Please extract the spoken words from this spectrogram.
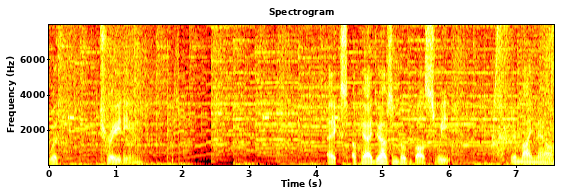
with trading. X. Okay, I do have some Pokeballs. Sweet. You're mine now.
